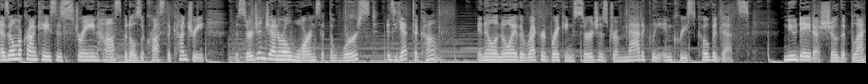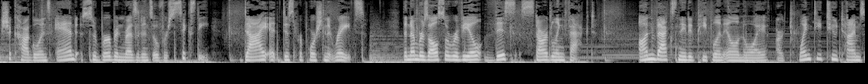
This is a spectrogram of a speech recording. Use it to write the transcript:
As Omicron cases strain hospitals across the country, the Surgeon General warns that the worst is yet to come. In Illinois, the record breaking surge has dramatically increased COVID deaths. New data show that black Chicagoans and suburban residents over 60 die at disproportionate rates. The numbers also reveal this startling fact unvaccinated people in Illinois are 22 times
